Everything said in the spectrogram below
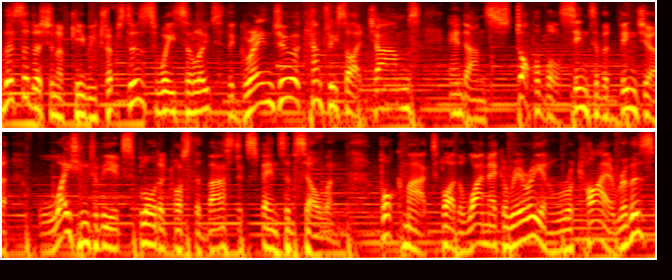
this edition of Kiwi Tripsters, we salute the grandeur, countryside charms, and unstoppable sense of adventure waiting to be explored across the vast expanse of Selwyn. Bookmarked by the Waimakariri and Rakaia rivers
